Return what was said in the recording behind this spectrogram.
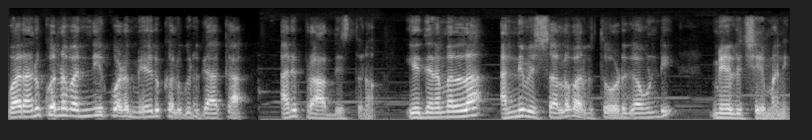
వారు అనుకున్నవన్నీ కూడా మేలు కలుగునుగాక అని ప్రార్థిస్తున్నాం. ఈ దినమల్లా అన్ని విషయాల్లో వారికి తోడుగా ఉండి మేలు చేయమని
